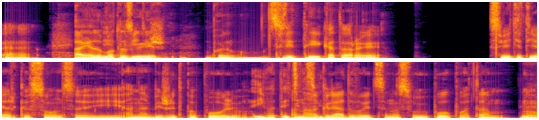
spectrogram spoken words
э, А, я думал, ты видишь цветы, которые... Светит ярко солнце, и она бежит по полю. И вот эти Она цветы- оглядывается на свою попу, а там, ну,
